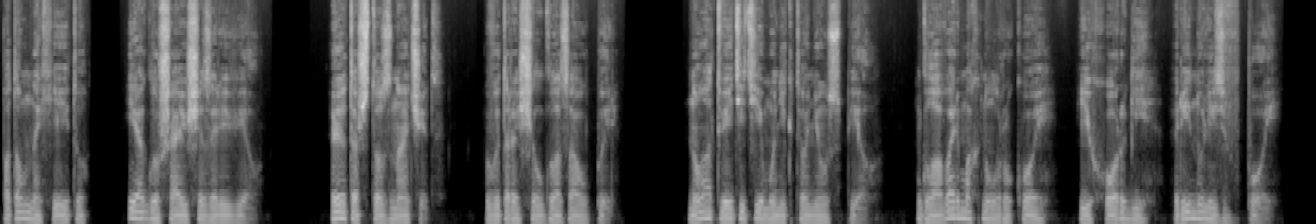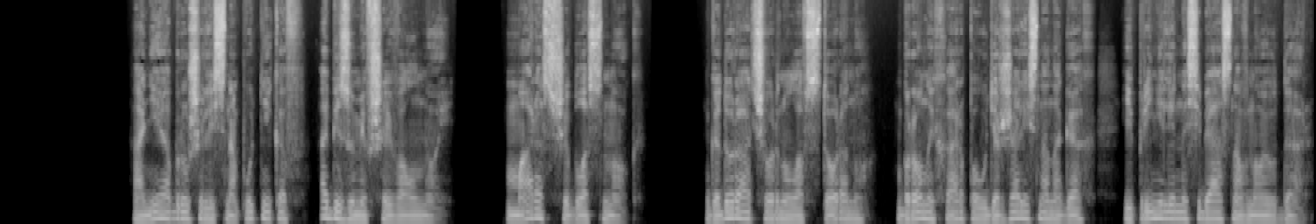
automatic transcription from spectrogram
потом на Хейту и оглушающе заревел. «Это что значит?» — вытаращил глаза упырь. Но ответить ему никто не успел. Главарь махнул рукой, и хорги ринулись в бой. Они обрушились на путников, обезумевшей волной. Мара сшибла с ног. Гадора отшвырнула в сторону, Брон и Харпа удержались на ногах и приняли на себя основной удар.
